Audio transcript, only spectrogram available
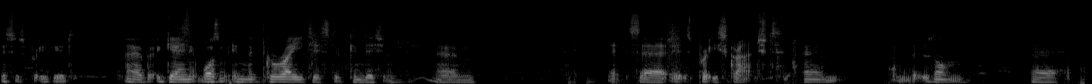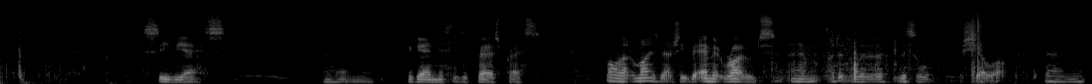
this was pretty good, uh, but again, it wasn't in the greatest of condition. Um, it's uh, it's pretty scratched. Um, it was on uh, CBS. Um, again, this is the first press. Oh, that reminds me actually, the Emitt Rhodes. Um, I don't know whether this will show up. Um,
